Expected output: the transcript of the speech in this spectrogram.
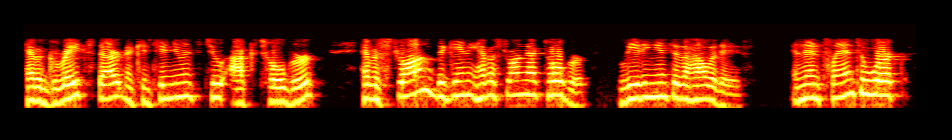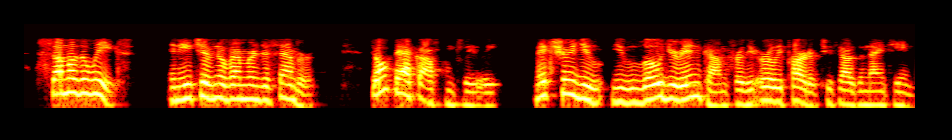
Have a great start and a continuance to October. Have a strong beginning. Have a strong October leading into the holidays, and then plan to work some of the weeks in each of November and December. Don't back off completely. Make sure you, you load your income for the early part of 2019.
